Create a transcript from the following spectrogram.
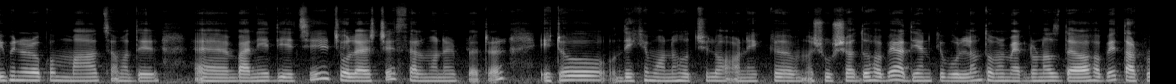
বিভিন্ন রকম মাছ আমাদের বানিয়ে দিয়েছে, চলে আসছে স্যালমনের প্ল্যাটার এটাও দেখে মনে হচ্ছিল অনেক সুস্বাদু হবে। আদিয়ানকে বললাম, তোমার ম্যাকডোনাল্ডস দেওয়া হবে তারপর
